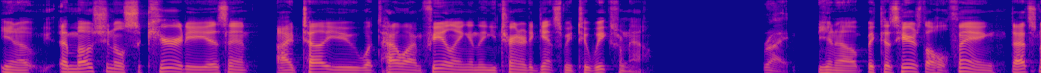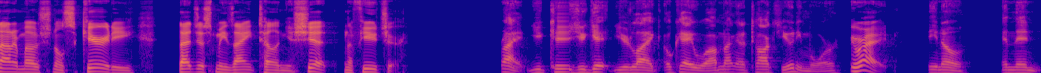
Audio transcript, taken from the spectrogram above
you know, emotional security isn't, I tell you what, how I'm feeling, and then you turn it against me two weeks from now Right. you know because here's the whole thing that's not emotional security that just means i ain't telling you shit in the future Right. You because you get you're like, okay, well, I'm not going to talk to you anymore. right You know, and then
